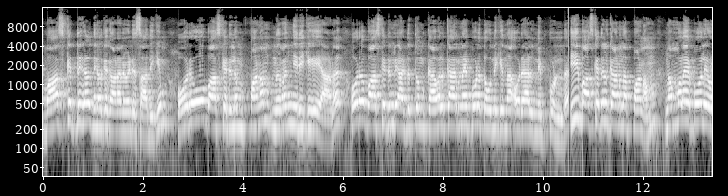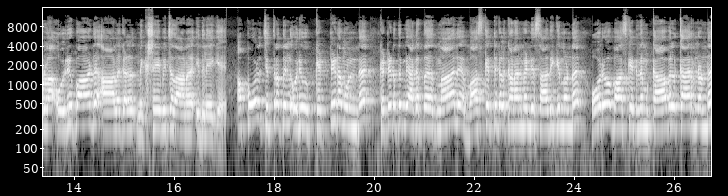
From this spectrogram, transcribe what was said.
ബാസ്ക്കറ്റുകൾ നിങ്ങൾക്ക് കാണാൻ വേണ്ടി സാധിക്കും. ഓരോ ബാസ്ക്കറ്റിലും പണം നിറഞ്ഞിരിക്കുകയാണ്. ഓരോ ബാസ്ക്കറ്റിന്റെ അടുത്തും കാവൽക്കാരനെ പോലെ തോന്നിക്കുന്ന ഒരാൾ നിപ്പുണ്ട്. ഈ ബാസ്ക്കറ്റിൽ കാണുന്ന പണം നമ്മളെ പോലെയുള്ള ഒരുപാട് ആളുകൾ നിക്ഷേപിച്ചതാണ് ഇതിലേക്ക്. അപ്പോൾ ചിത്രത്തിൽ ഒരു കെട്ടിടമുണ്ട്. കെട്ടിടത്തിന്റെ അകത്ത് നാല് ബാസ്ക്കറ്റുകൾ കാണാൻ വേണ്ടി സാധിക്കുന്നുണ്ട്. ഓരോ ബാസ്ക്കറ്റിനും കാവൽക്കാരനുണ്ട്.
